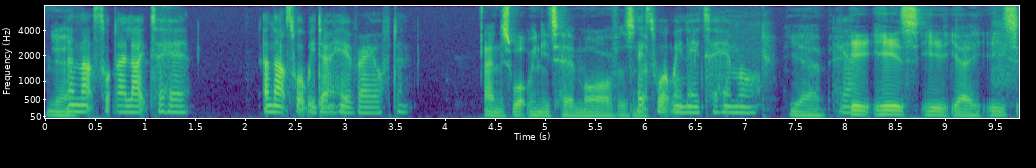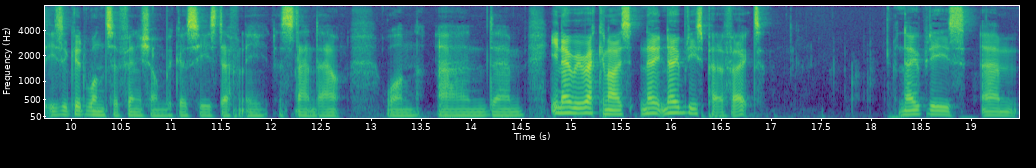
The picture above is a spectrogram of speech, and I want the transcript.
Yeah. And that's what i like to hear. And that's what we don't hear very often. And it's what we need to hear more of isn't it's it? it's what we need to hear more. Yeah, yeah. he he is he yeah he's he's a good one to finish on because he's definitely a standout one, and um, you know we recognise no nobody's perfect, nobody's um,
